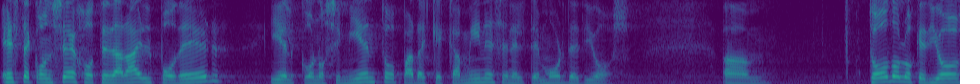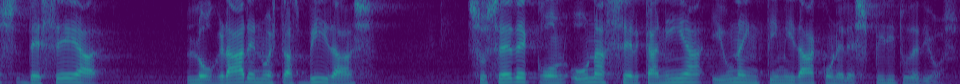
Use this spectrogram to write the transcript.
Este consejo te dará el poder y el conocimiento para que camines en el temor de Dios. Todo lo que Dios desea lograr en nuestras vidas sucede con una cercanía y una intimidad con el Espíritu de Dios.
